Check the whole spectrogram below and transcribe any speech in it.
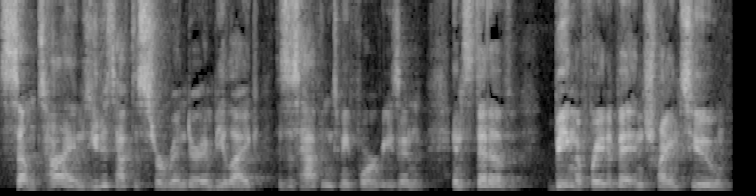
sometimes you just have to surrender and be like this is happening to me for a reason instead of being afraid of it and trying to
